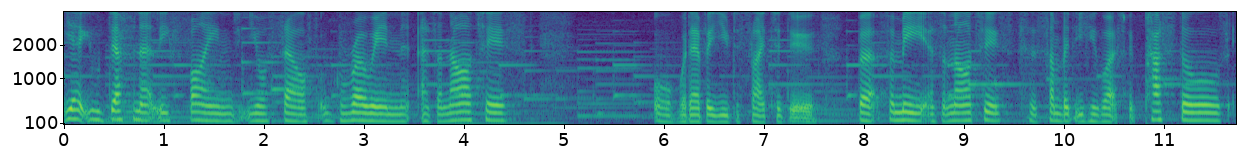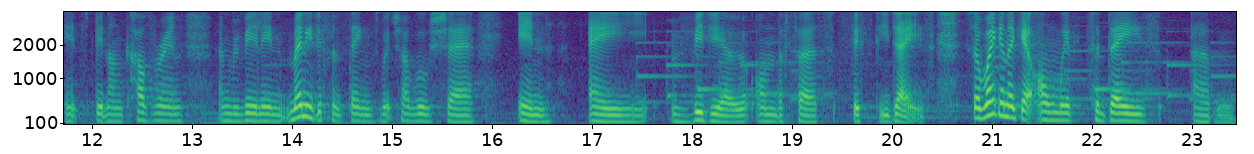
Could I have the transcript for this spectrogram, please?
yeah, you'll definitely find yourself growing as an artist or whatever you decide to do but for me, as an artist, as somebody who works with pastels, it's been uncovering and revealing many different things, which I will share in a video on the first 50 days. So we're going to get on with today's um,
